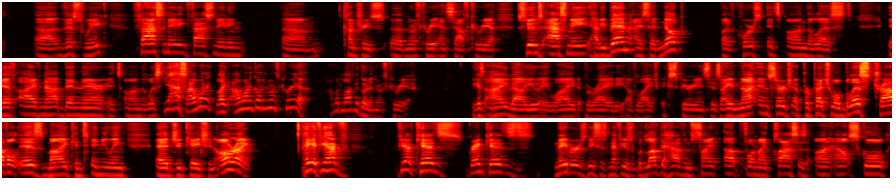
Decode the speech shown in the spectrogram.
uh, this week. Fascinating, fascinating um, countries of North Korea and South Korea. Students asked me, "Have you been?" I said, "Nope," but of course, it's on the list. If I've not been there, it's on the list. Yes, I want to. Like, I want to go to North Korea. I would love to go to North Korea because I value a wide variety of life experiences. I am not in search of perpetual bliss. Travel is my continuing education. All right. Hey, if you have if you have kids, grandkids, neighbors, nieces, nephews, would love to have them sign up for my classes on Outschool.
